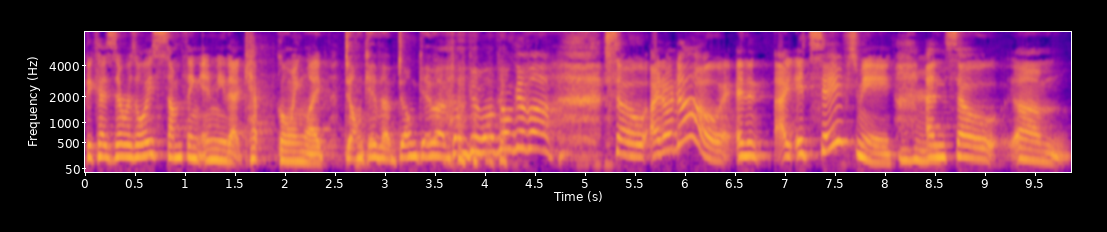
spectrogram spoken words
because there was always something in me that kept going like, don't give up, don't give up, don't give up, don't give up. So I don't know. And it, I, it saved me. Mm-hmm. And so, um,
